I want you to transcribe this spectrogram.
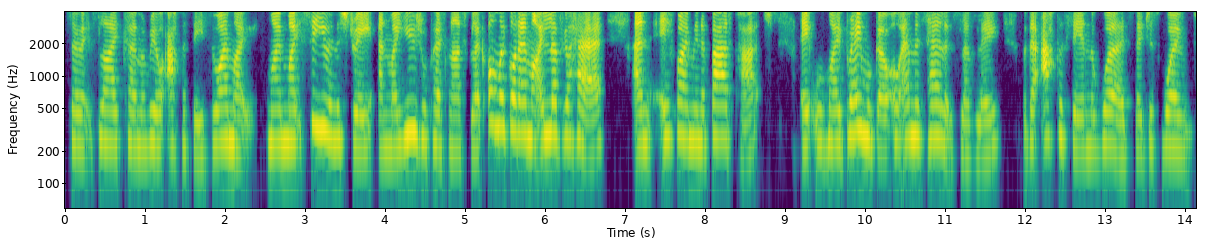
So it's like um, a real apathy. So I might I might see you in the street and my usual personality be like, oh my god, Emma, I love your hair. And if I'm in a bad patch, it will my brain will go, oh, Emma's hair looks lovely, but the apathy and the words they just won't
